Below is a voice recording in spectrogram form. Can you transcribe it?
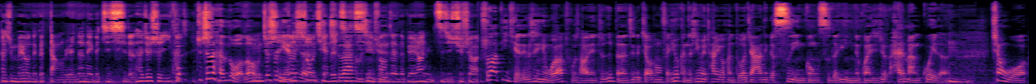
它是没有那个挡人的那个机器的，它就是一个就真的很裸露，嗯，就是一个收钱的机器放在那边，让你自己去刷。说到地铁这个事情，我要吐槽一点，就日本的这个交通费，因为可能是因为它有很多家那个私营公司的运营的关系，就还是蛮贵的。嗯，像我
